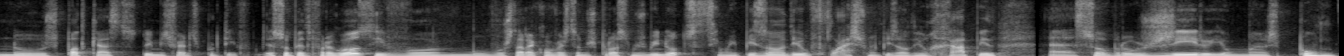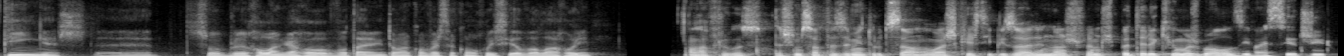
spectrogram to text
nos podcasts do Hemisfério Desportivo. Eu sou Pedro Fragoso e vou, vou estar à conversa nos próximos minutos, assim, um episódio flash, um episódio rápido, uh, sobre o giro e umas pontinhas uh, sobre Roland Garros. Vou estar então à conversa com o Rui Silva. Olá, Rui. Olá, Fragoso. Deixa-me só fazer uma introdução. Eu acho que este episódio nós vamos bater aqui umas bolas e vai ser giro.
